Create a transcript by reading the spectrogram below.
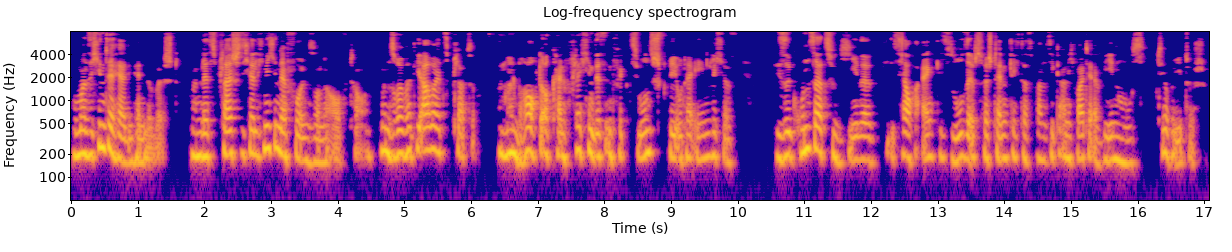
wo man sich hinterher die Hände wäscht. Man lässt Fleisch sicherlich nicht in der vollen Sonne auftauen. Man säubert die Arbeitsplatte. Und man braucht auch kein Flächendesinfektionsspray oder ähnliches. Diese Grundsatzhygiene, die ist ja auch eigentlich so selbstverständlich, dass man sie gar nicht weiter erwähnen muss, theoretisch.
